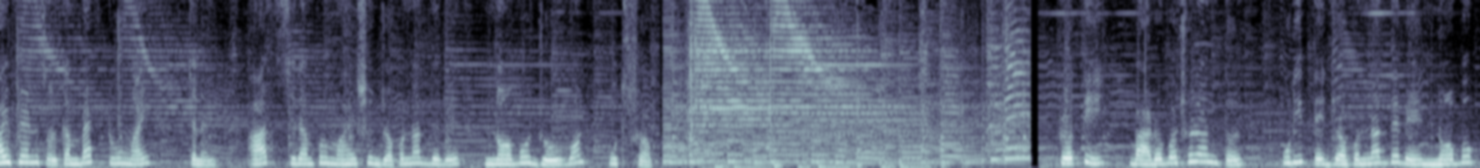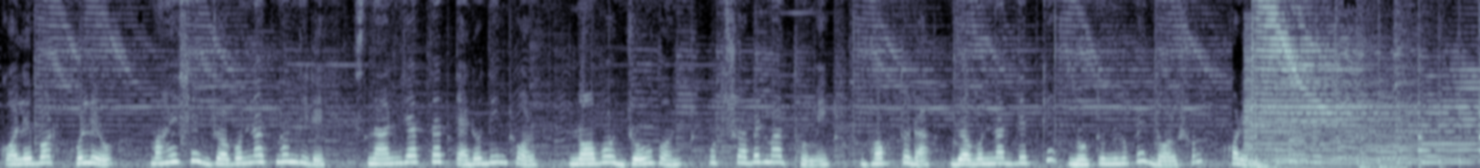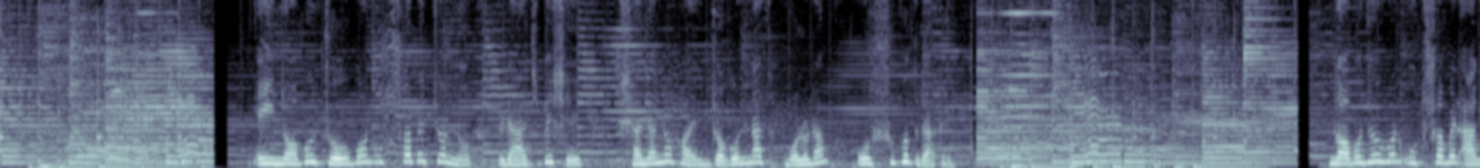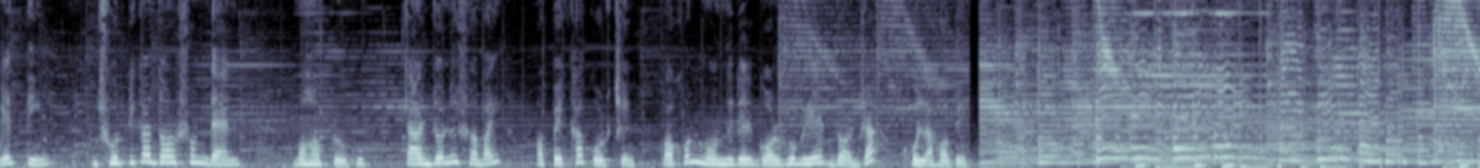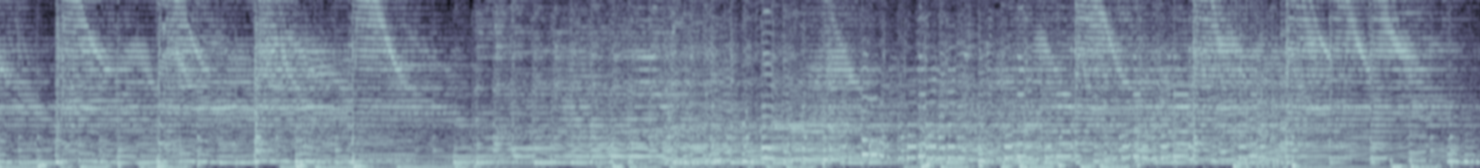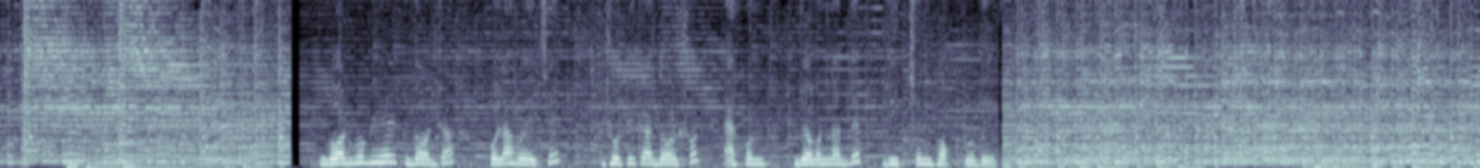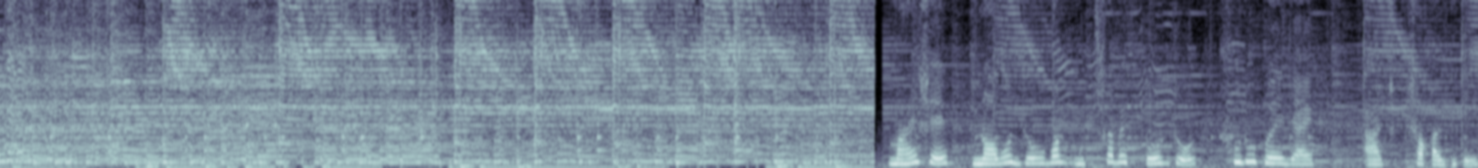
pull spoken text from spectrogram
Hi friends welcome back to my channel আজ শ্রীরামপুর মাহেশের জগন্নাথ দেবের নব যৌবন উৎসব। প্রতি বারো বছর অন্তর পুরীতে জগন্নাথ দেবের নব কলেবর হলেও মাহেশের জগন্নাথ মন্দিরে স্নানযাত্রার তেরো দিন পর নব যৌবন উৎসবের মাধ্যমে ভক্তরা জগন্নাথ দেবকে নতুন রূপে দর্শন করেন। এই নব যৌবন উৎসবের জন্য রাজবেশে সাজানো হয় জগন্নাথ, বলরাম ও সুভদ্রাকে। নবযৌবন উৎসবের আগের দিন ঝটিকা দর্শন দেন মহাপ্রভু। তার জন্যই সবাই অপেক্ষা করছেন, কখন মন্দিরের গর্ভগৃহের দরজা খোলা হবে। গর্ভগৃহের দরজা খোলা হয়েছে। ঝটিকা দর্শন এখন জগন্নাথ দেব দিচ্ছেন ভক্তদের। মাহেশের নবযৌবন উৎসবের তোড়জোড় শুরু হয়ে যায় আজ সকাল থেকেই।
